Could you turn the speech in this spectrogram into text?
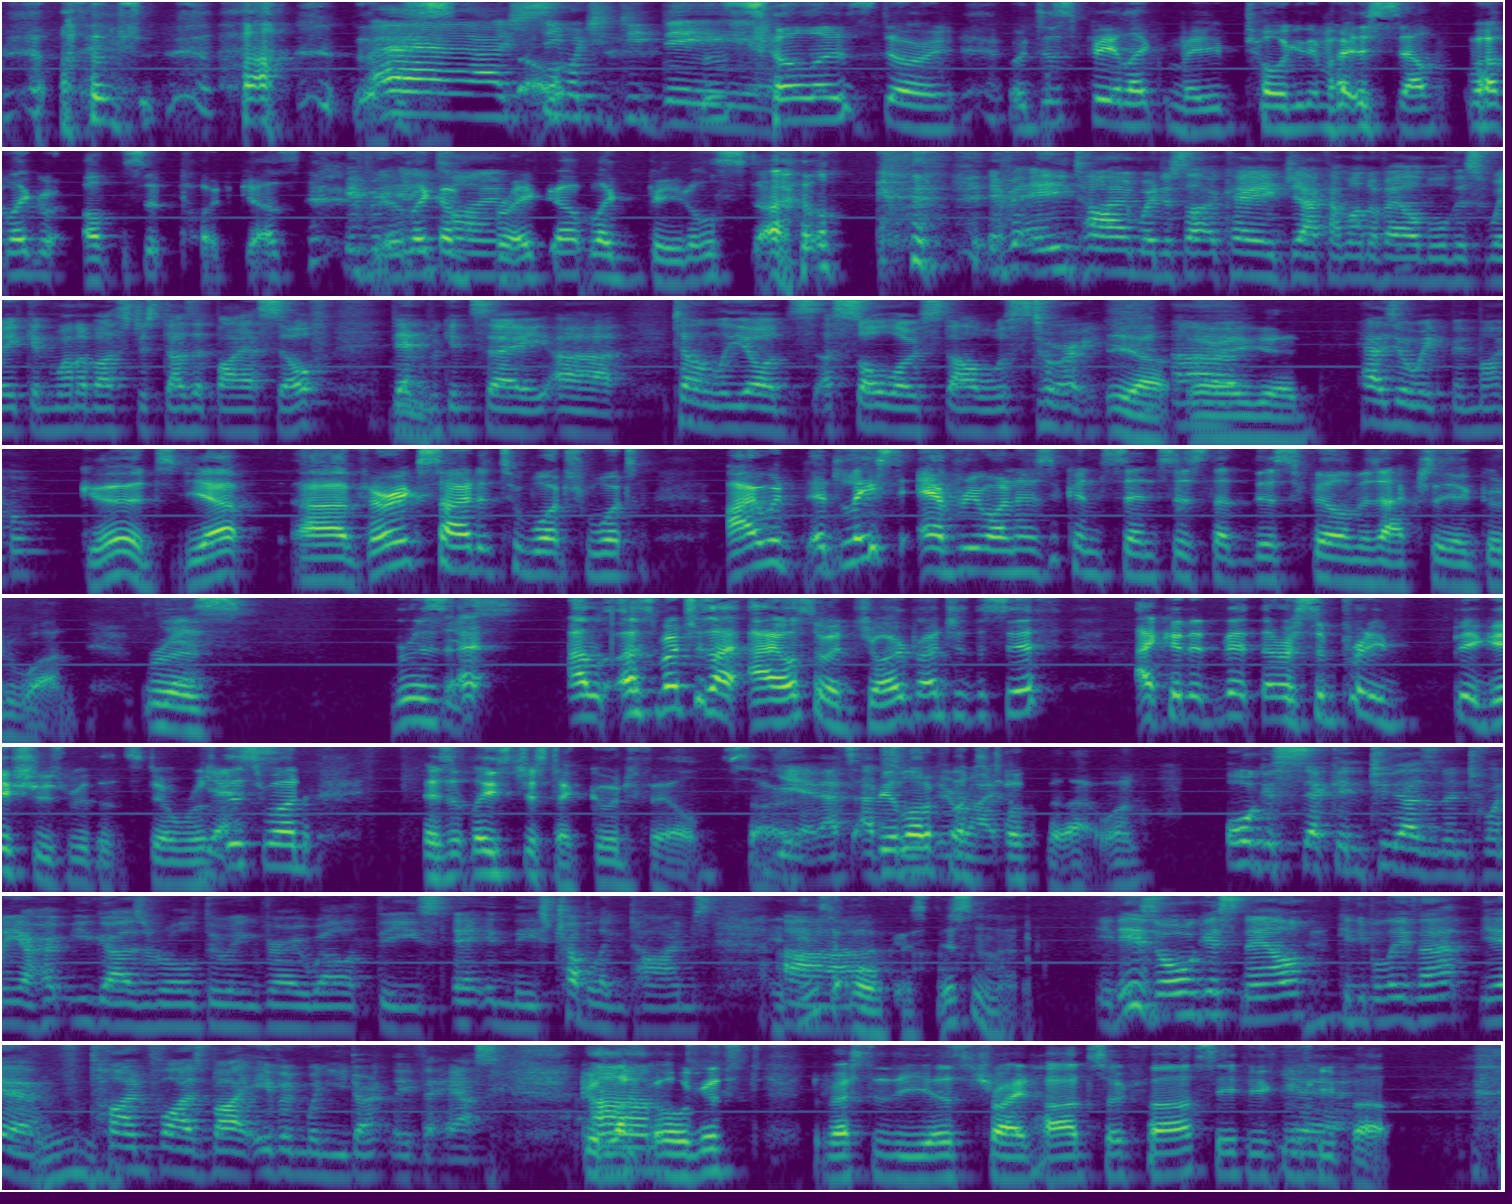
Ah, I see what you did there. The solo story would just be like me talking to myself. We'll have like opposite podcasts. If We at have like any a breakup, like Beatles style. if at any time we're just like, okay, Jack, I'm unavailable this week, and one of us just does it by herself, then Hmm. we can say, uh, telling the odds, a solo Star Wars story. Yeah, Uh, very good. How's your week been, Michael? Good. Yep. Uh, very excited to watch what I would. At least everyone has a consensus that this film is actually a good one. Whereas, whereas Yes. uh, as much as I, I also enjoy Revenge of the Sith, I can admit there are some pretty big issues with it still. Whereas this one is at least just a good film. So yeah, that's it'll be a lot of absolutely fun right. to talk about that one. August second, two thousand and twenty. I hope you guys are all doing very well at these in these troubling times. It is Uh, August, isn't it? It is August now. Can you believe that? Yeah, time flies by even when you don't leave the house. Good luck, Um, August. The rest of the year's tried hard so far. See if you can Yeah. keep up.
